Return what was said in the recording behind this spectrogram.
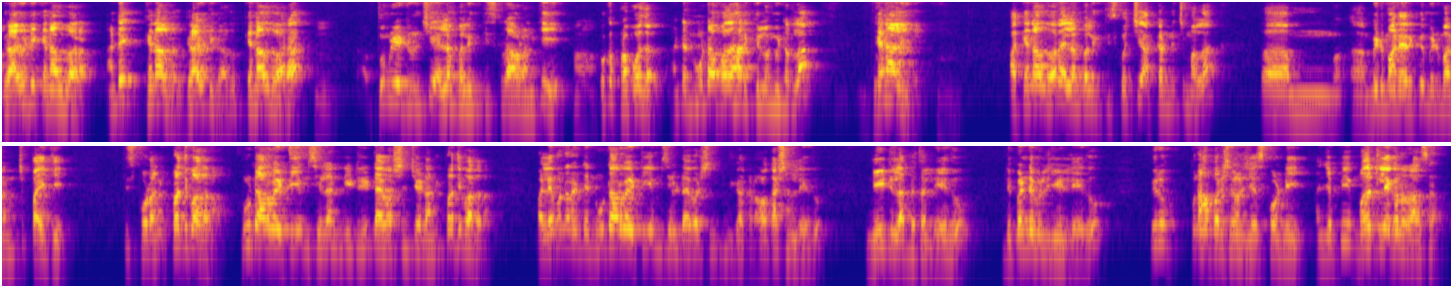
గ్రావిటీ కెనాల్ ద్వారా అంటే కెనాల్ కాదు గ్రావిటీ కాదు కెనాల్ ద్వారా ఉమ్. తుమ్మిడేటి నుంచి ఎల్లంపల్లికి తీసుకురావడానికి. ఒక ప్రపోజల్ అంటే నూట పదహారు కిలోమీటర్ల కెనాల్ ఇది. ఆ కెనాల్ ద్వారా ఎల్లంపల్లికి తీసుకొచ్చి అక్కడి నుంచి మళ్ళా మిడ్ మానేరుకి మిడ్ మానేరు నుంచి పైకి తీసుకోవడానికి ప్రతిపాదన. నూట అరవై టీఎంసీల నీటిని డైవర్షన్ చేయడానికి ప్రతిపాదన. వాళ్ళు ఏమన్నారంటే నూట అరవై టీఎంసీలు డైవర్షన్కి మీకు అక్కడ అవకాశం లేదు. నీటి లభ్యత లేదు. డిపెండబుల్ లేదు. మీరు పునః పరిశీలన చేసుకోండి అని చెప్పి మొదటి లేఖలో రాశారు.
